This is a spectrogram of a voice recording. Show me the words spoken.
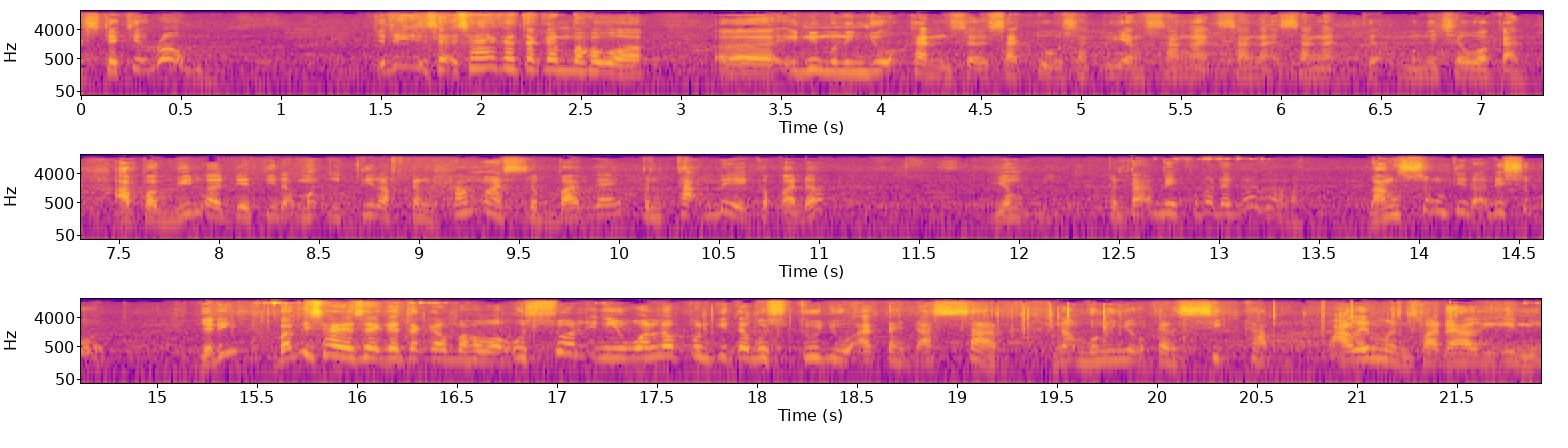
Statute Rome. Jadi saya katakan bahawa uh, ini menunjukkan satu satu yang sangat sangat sangat mengecewakan apabila dia tidak mengiktirafkan Hamas sebagai pentadbir kepada yang pentadbir kepada Gaza. Langsung tidak disebut. Jadi bagi saya saya katakan bahawa usul ini walaupun kita bersetuju atas dasar nak menunjukkan sikap parlimen pada hari ini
